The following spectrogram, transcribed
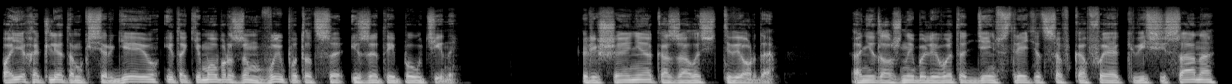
поехать летом к Сергею и таким образом выпутаться из этой паутины. Решение оказалось твердо. Они должны были в этот день встретиться в кафе Квисисана,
